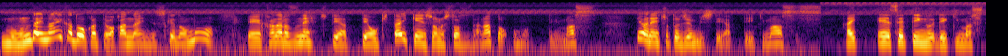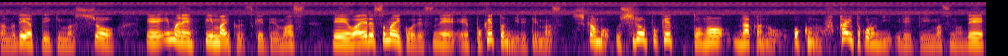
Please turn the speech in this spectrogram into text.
問題ないかどうかってわかんないんですけども、え、必ずね、ちょっとやっておきたい検証の一つだなと思っています。ではね、ちょっと準備してやっていきます。はい、えー、セッティングできましたのでやっていきましょう。え、今ね、ピンマイクつけてます。で、ワイヤレスマイクをですね、ポケットに入れています。しかも、後ろポケットの中の奥の深いところに入れていますので、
